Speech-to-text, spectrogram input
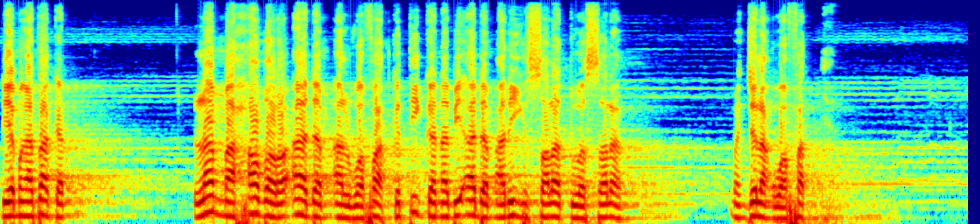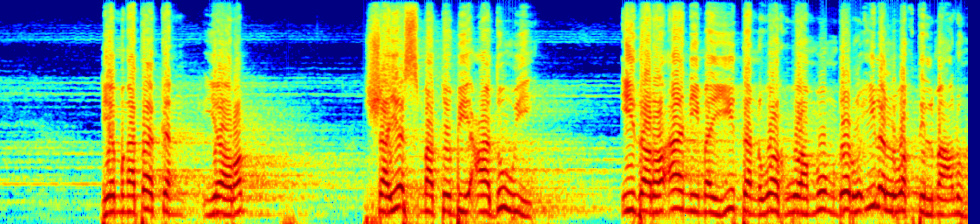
dia mengatakan lama hadara Adam al-wafat ketika Nabi Adam alaihi salatu wassalam menjelang wafatnya. Dia mengatakan ya rab syayasmatu bi aduwi idza ra'ani mayitan wa huwa mungdaru ila al-waqtil ma'lum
